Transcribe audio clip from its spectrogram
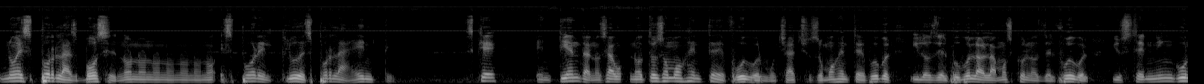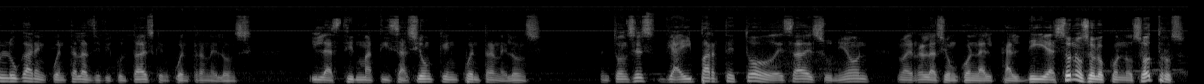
no es por las voces, no, no, no, no, no, no, no, es por el club, es por la gente. Es que entiendan, o sea, nosotros somos gente de fútbol, muchachos, somos gente de fútbol y los del fútbol hablamos con los del fútbol y usted en ningún lugar encuentra las dificultades que encuentran el 11 y la estigmatización que encuentran el 11. Entonces, de ahí parte todo, esa desunión, no hay relación con la alcaldía, eso no solo con nosotros,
